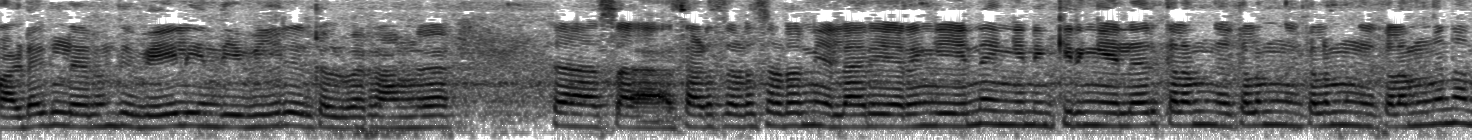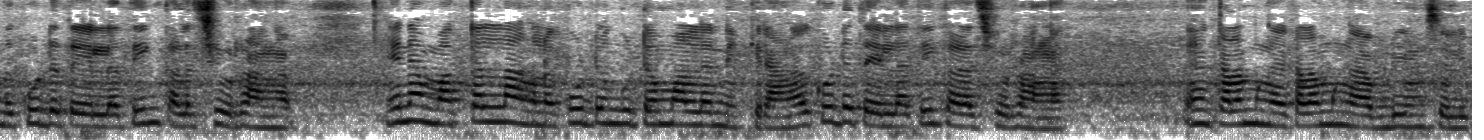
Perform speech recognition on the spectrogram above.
படகுலேருந்து வேலேந்திய வீரர்கள் வர்றாங்க. சட சட சடன்னு எல்லோரும் இறங்கி என்ன இங்கே நிற்கிறீங்க எல்லோரும் கிளம்புங்க கிளம்புங்க கிளம்புங்க கிளம்புங்கன்னு அந்த கூட்டத்தை எல்லாத்தையும் களைச்சி விட்றாங்க. ஏன்னா மக்கள்லாம் அங்கே கூட்டம் கூட்டமாலாம் நிற்கிறாங்க கூட்டத்தை எல்லாத்தையும் களைச்சி விட்றாங்க. கிளம்புங்க கிளம்புங்க அப்படின்னு சொல்லி.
